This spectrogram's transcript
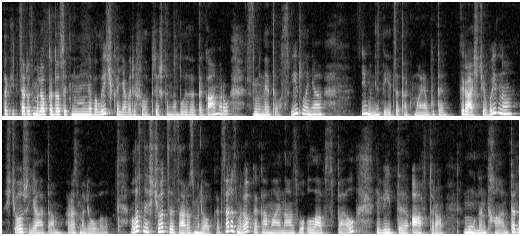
Так як ця розмальовка досить невеличка, я вирішила трішки наблизити камеру, змінити освітлення. І мені здається, так має бути краще видно, що ж я там розмальовувала. Власне, що це за розмальовка? Це розмальовка, яка має назву Love Spell від автора Moon and Hunter.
